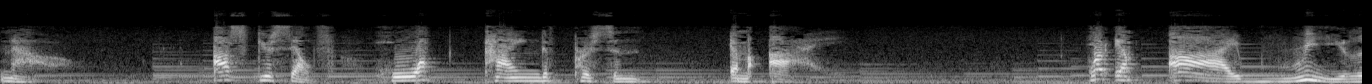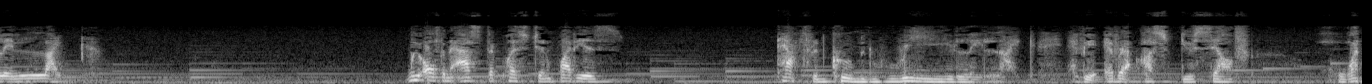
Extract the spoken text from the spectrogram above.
now. Ask yourself, what kind of person am I? What am I really like? We often ask the question, what is Kathryn Kuhlman really like? Have you ever asked yourself, what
